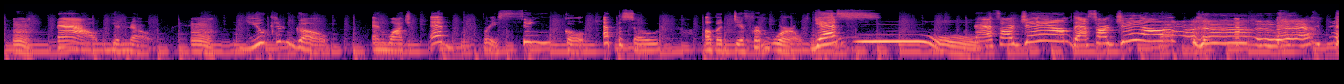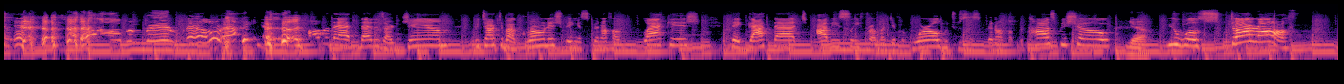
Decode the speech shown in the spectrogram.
Mm. now you know. Mm. You can go and watch every single episode of a different world. Yes. Ooh. That's our jam. That's our jam. My friend, well, yeah. All of that, that is our jam. We talked about Grownish being a spinoff of Blackish. They got that obviously from A Different World, which was a spinoff of The Cosby Show. yeah. You will start off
